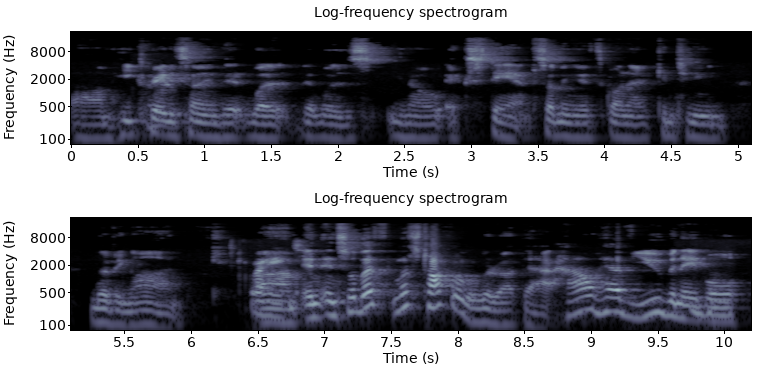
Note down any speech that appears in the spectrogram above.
Um, he created something that was that was you know extant, something that's going to continue living on. Right. Um, and and so let let's talk a little bit about that. How have you been able mm-hmm.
